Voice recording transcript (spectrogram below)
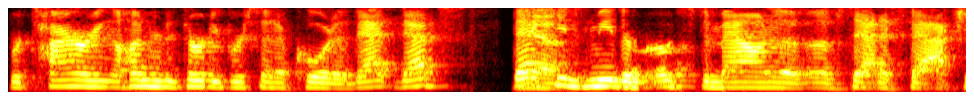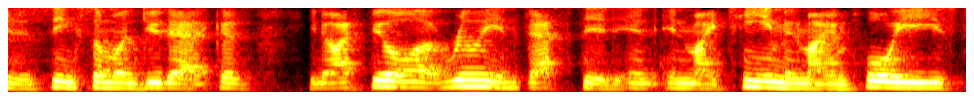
retiring 130% of quota. That that's that yeah. gives me the most amount of, of satisfaction is seeing someone do that because you know I feel uh, really invested in in my team and my employees.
